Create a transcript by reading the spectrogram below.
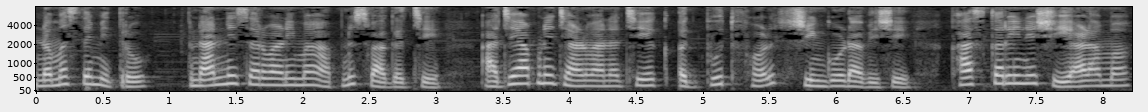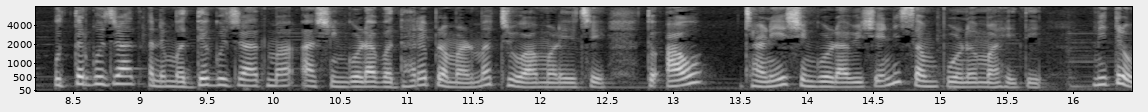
નમસ્તે મિત્રો, જ્ઞાનની સરવાણીમાં આપનું સ્વાગત છે. આજે આપણે જાણવાના છીએ એક અદ્ભુત ફળ શિંગોડા વિશે. ખાસ કરીને શિયાળામાં ઉત્તર ગુજરાત અને મધ્ય ગુજરાતમાં આ શિંગોડા વધારે પ્રમાણમાં જોવા મળે છે. તો આવો જાણીએ શિંગોડા વિશેની સંપૂર્ણ માહિતી. મિત્રો,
